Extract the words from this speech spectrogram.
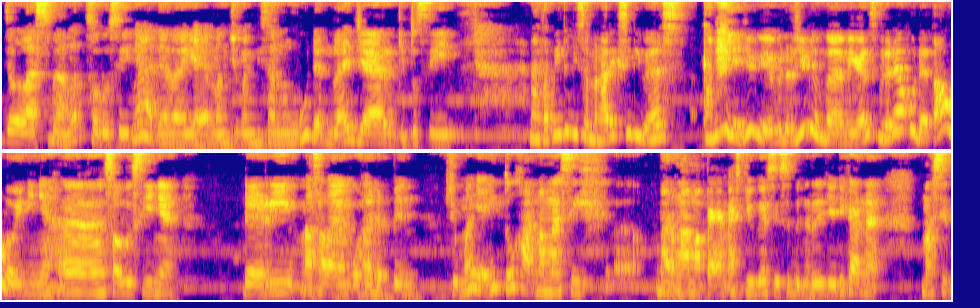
jelas banget solusinya adalah ya emang cuma bisa nunggu dan belajar gitu sih. Nah tapi itu bisa menarik sih dibahas karena ya juga ya bener juga mbak Ami kan sebenarnya aku udah tahu loh ininya eh, solusinya dari masalah yang aku hadepin cuma ya itu karena masih eh, bareng sama PMS juga sih sebenarnya jadi karena masih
